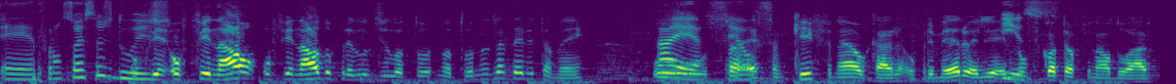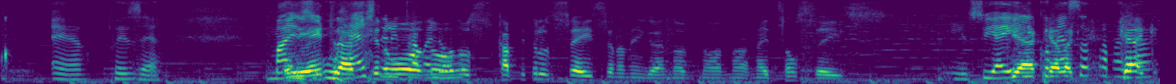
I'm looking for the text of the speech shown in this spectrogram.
é, foram só essas O, duas. fi- o final, o final do Prelúdio de Noturnos é dele também. O Ah, é, Sam, é o- é Sam Keith, né? O, cara, o primeiro, ele, ele não ficou até o final do arco. É, pois é. Mas ele o entra, acho que no, trabalhou. no, nos capítulo 6, se eu não me engano, no- no- na edição 6. Isso, e aí que ele é começa a que- trabalhar. Que é,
